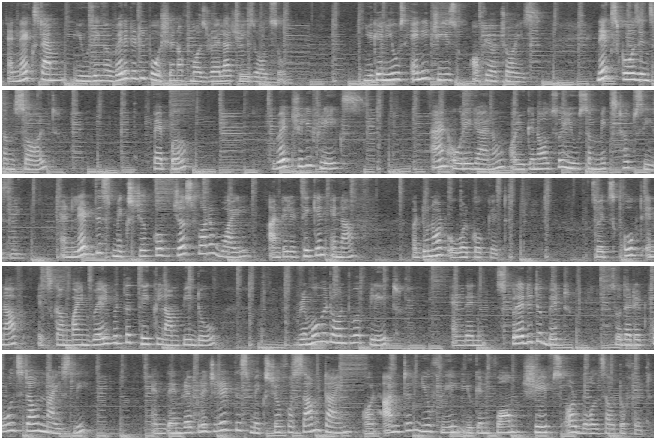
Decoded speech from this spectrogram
And next I'm using a very little portion of mozzarella cheese also. You can use any cheese of your choice. Next goes in some salt, pepper, red chili flakes and oregano or you can also use some mixed herb seasoning. And let this mixture cook just for a while until it thicken enough but do not overcook it. So it's cooked enough, it's combined well with the thick lumpy dough. Remove it onto a plate and then spread it a bit so that it cools down nicely and then refrigerate this mixture for some time or until you feel you can form shapes or balls out of it.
